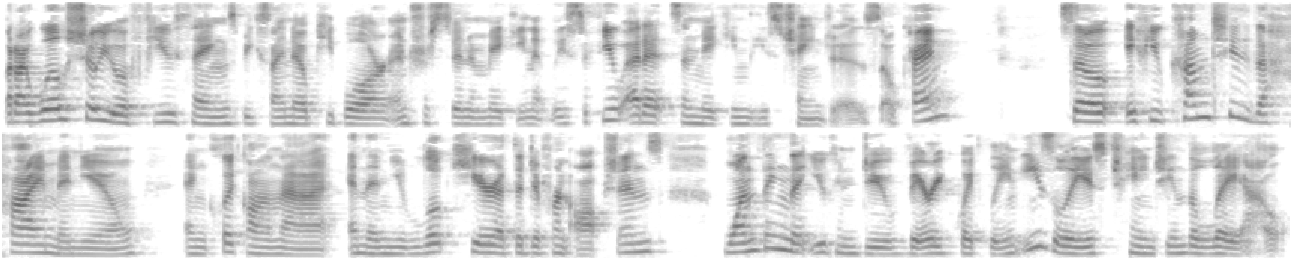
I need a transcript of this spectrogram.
But I will show you a few things because I know people are interested in making at least a few edits and making these changes. Okay. So if you come to the high menu, and click on that. And then you look here at the different options. One thing that you can do very quickly and easily is changing the layout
